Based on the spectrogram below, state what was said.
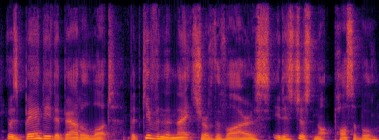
It was bandied about a lot, but given the nature of the virus, it is just not possible.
